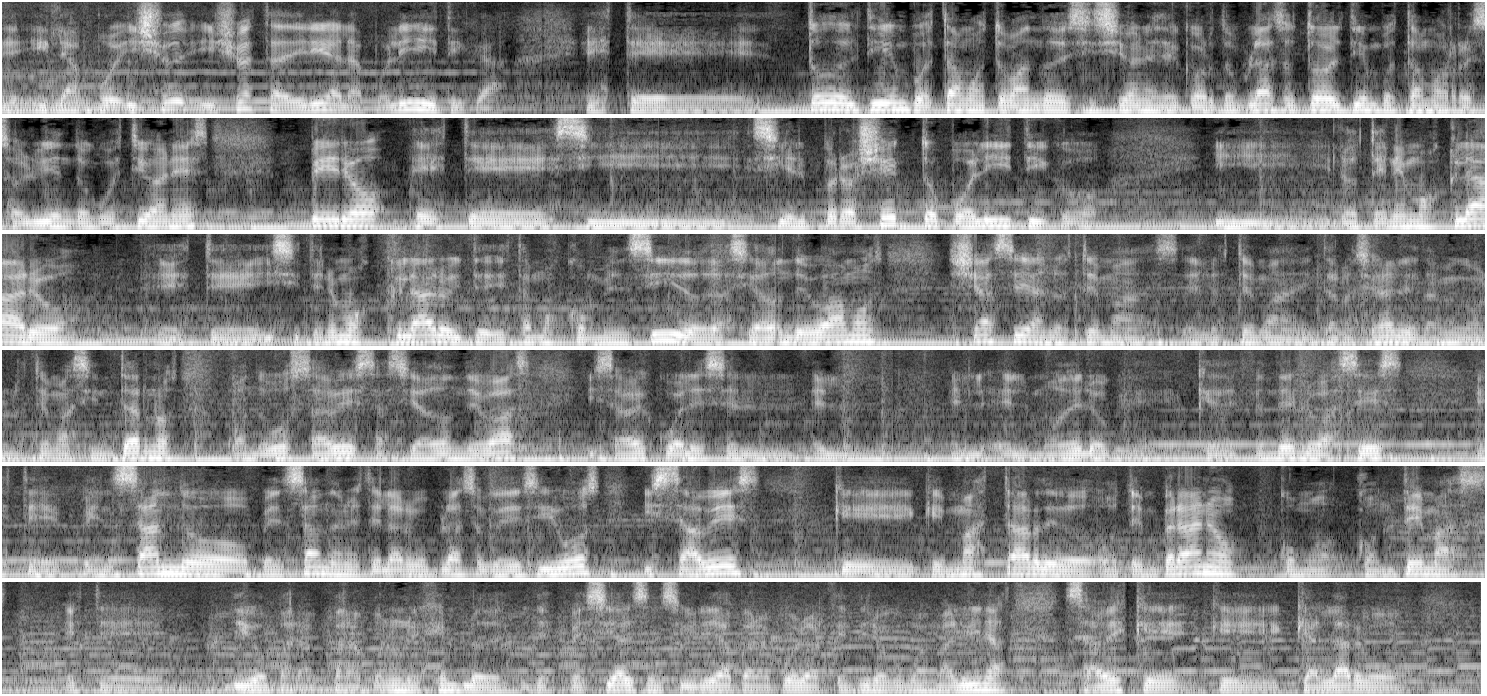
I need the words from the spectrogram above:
este, y, yo, hasta diría la política, este, todo el tiempo estamos tomando decisiones de corto plazo, todo el tiempo estamos resolviendo cuestiones, pero este, si, si el proyecto político y lo tenemos claro, este, y si tenemos claro y estamos convencidos de hacia dónde vamos, ya sean los temas, en los temas internacionales, también con los temas internos, cuando vos sabés hacia dónde vas y sabés cuál es el, modelo que, defendés, lo haces este, pensando, pensando en este largo plazo que decís vos y sabés que, más tarde o, temprano, como con temas, este, digo, para, poner un ejemplo de, especial sensibilidad para el pueblo argentino como es Malvinas, sabés que, que a largo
